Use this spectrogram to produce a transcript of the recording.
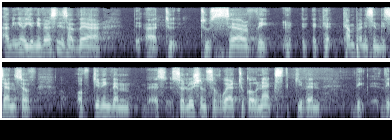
I, mean, you know, universities are there uh, to, to serve the companies in the sense of, of giving them uh, solutions of where to go next, given the, the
